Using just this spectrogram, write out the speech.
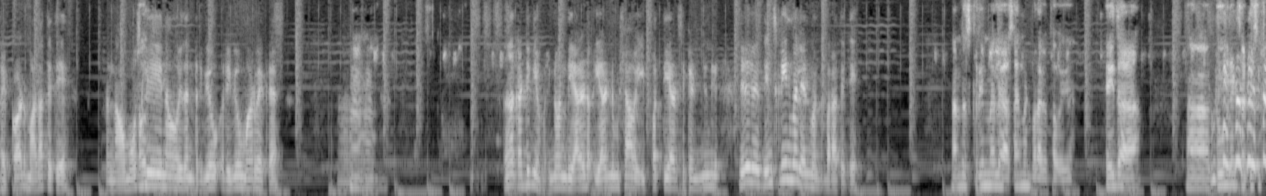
ರೆಕಾರ್ಡ್ ಮಾಡತೈತಿ. ನಾವು ಮೋಸ್ಟ್ಲಿ ನಾವು ಇದನ್ನ ರಿವ್ಯೂ ರಿವ್ಯೂ ಮಾಡ್ಬೇಕ. ಹಾ ಕಂಟಿನ್ಯೂ ಇನ್ನೊಂದು ಎರಡು ಎರಡು ನಿಮಿಷ ಇಪ್ಪತ್ತೆರಡು ಸೆಕೆಂಡ್ ನಿನ್ಗೆ ನಿನಗೆ ನಿನ್ ಸ್ಕ್ರೀನ್ ಮೇಲೆ ಏನ್ ಬಂದ್- ಬರತೈತಿ? ನಂದು ಸ್ಕ್ರೀನ್ ಮೇಲೆ ಅಸೈನ್ಮೆಂಟ್ ಬರಾಗತ್ತ ಈಗ ಐದ? ಟೂ ಮಿನಿಟ್ ತರ್ಟಿ ಸಿಕ್ಸ್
